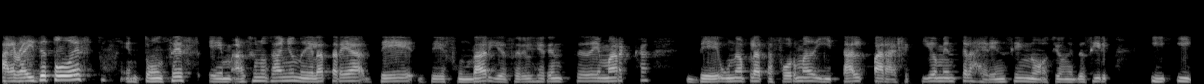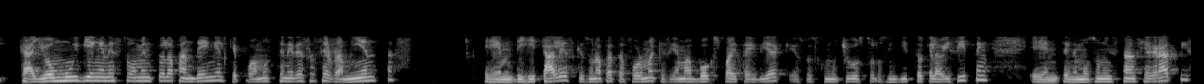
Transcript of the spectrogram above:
a raíz de todo esto, entonces, em, hace unos años me di la tarea de, fundar y de ser el gerente de marca de una plataforma digital para efectivamente la gerencia e innovación, es decir, y, cayó muy bien en este momento de la pandemia el que podamos tener esas herramientas Em, digitales, que es una plataforma que se llama Box Idea, que eso es con mucho gusto los invito a que la visiten. Em, tenemos una instancia gratis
